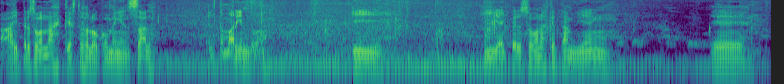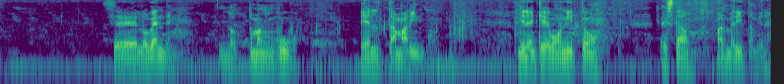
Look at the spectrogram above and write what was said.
Hay personas que esto se lo comen en sal, el tamarindo. Y, y hay personas que también eh, se lo venden y lo toman en jugo. El tamarindo. Miren qué bonito esta palmerita, mire.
